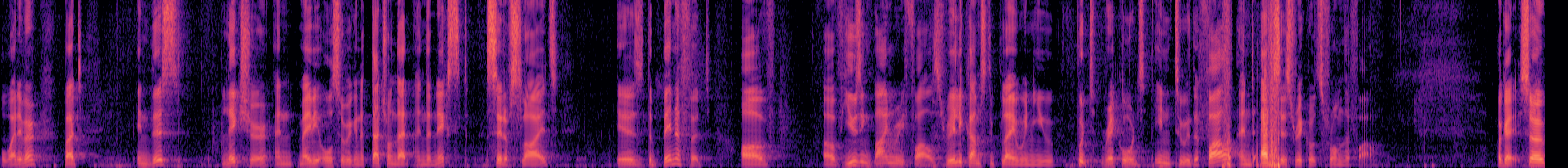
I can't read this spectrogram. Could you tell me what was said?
or whatever. But in this lecture, and maybe also we're going to touch on that in the next set of slides, is the benefit of, of using binary files really comes to play when you put records into the file and access records from the file. Okay, so,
